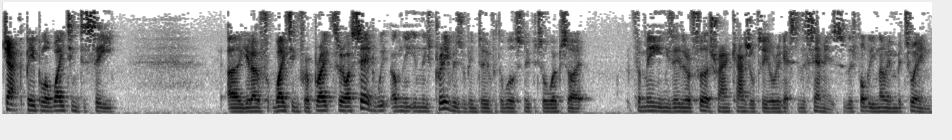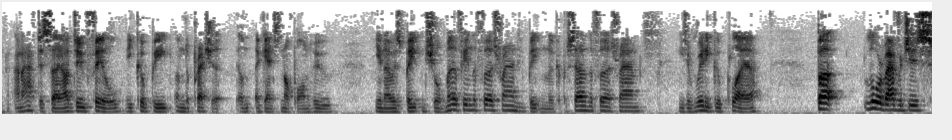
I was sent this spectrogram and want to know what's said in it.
Jack, people are waiting to see uh, you know, waiting for a breakthrough. I said we, on the in these previews we've been doing for the World Snooker Tour website for me, he's either a first round casualty or he gets to the semis. There's probably no in between. And I have to say, I do feel he could be under pressure against Noppon, who, you know, has beaten Shaun Murphy in the first round. He's beaten Luca Brecel in the first round. He's a really good player. But law of averages,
